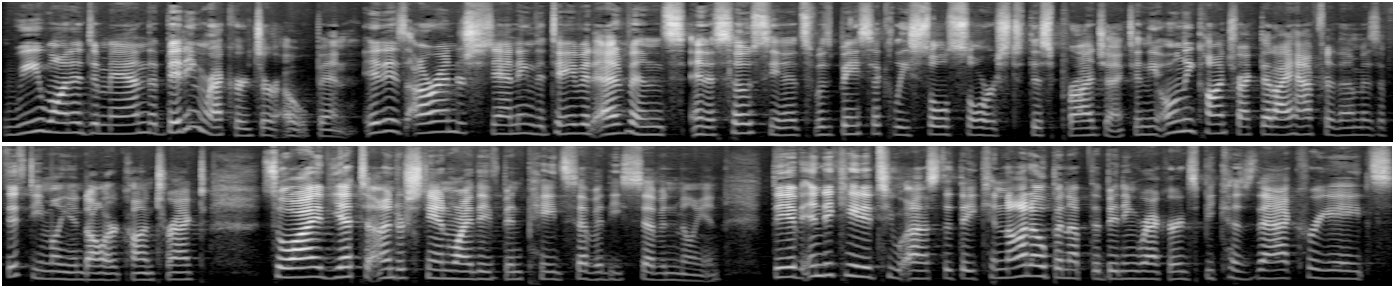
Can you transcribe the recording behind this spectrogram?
We want to demand the bidding records are open. It is our understanding that David Evans and Associates was basically sole sourced this project. And the only contract that I have for them is a $50 million contract. So I've yet to understand why they've been paid 77 million. They have indicated to us that they cannot open up the bidding records because that creates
